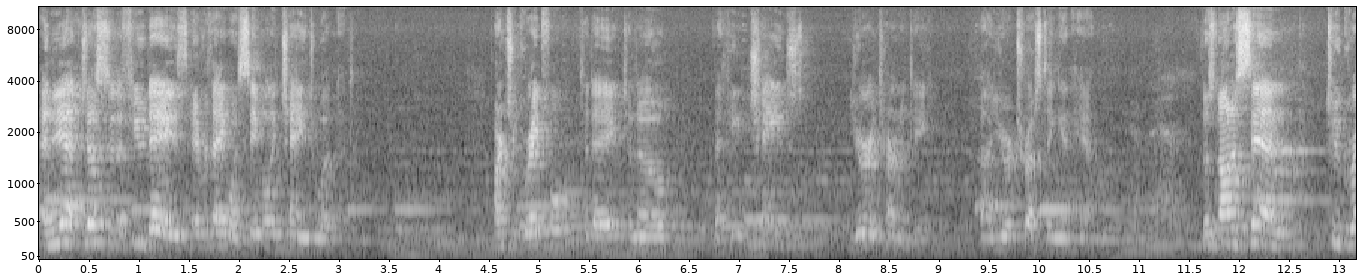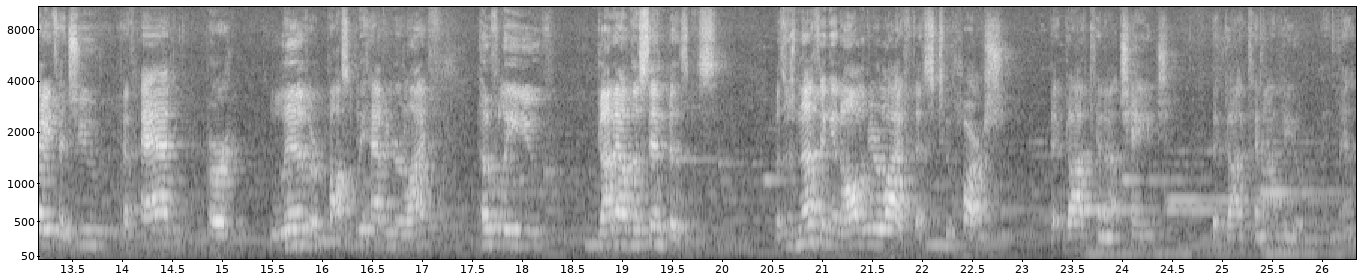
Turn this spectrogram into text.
And yet, just in a few days, everything would seemingly change, wouldn't it? Aren't you grateful today to know that He changed your eternity, uh, you're trusting in Him? There's not a sin too great that you have had or live or possibly have in your life. Hopefully you've got out of the sin business. But there's nothing in all of your life that's too harsh that God cannot change, that God cannot heal. Amen.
